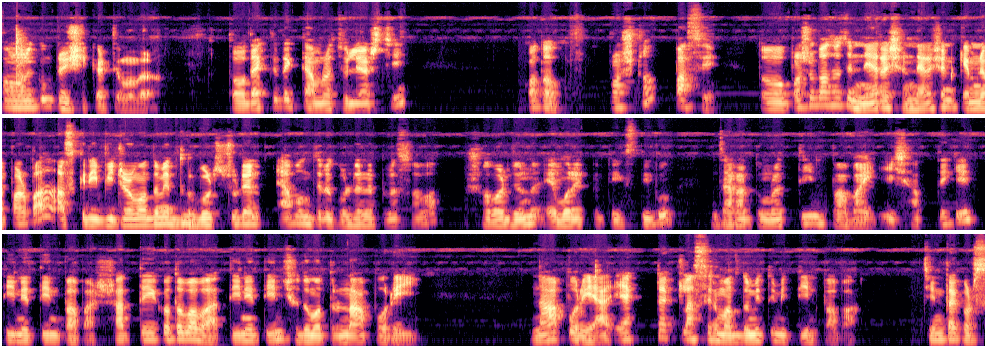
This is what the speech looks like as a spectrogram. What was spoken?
আসসালামু প্রিয় শিক্ষার্থী বন্ধুরা। তো দেখতে দেখতে আমরা চলে আসছি কত? প্রশ্ন পাশে তো প্রশ্ন পাস হচ্ছে ন্যারেশন ন্যারেশন কেমনে পারবা? আজকের এই ভিডিওর মাধ্যমে দুর্বল স্টুডেন্ট এবং যারা গোল্ডেন প্লাস পাবা, সবার জন্য এমন একটা টিক্স দিব, যারা তোমরা তিন পাবাই। এই সাত থেকে তিনে তিন পাবা। সাত থেকে কত পাবা? তিনে তিন, শুধুমাত্র না পড়েই। না পড়ে আর একটা ক্লাসের মাধ্যমে তুমি তিন পাবা। চিন্তা করছ?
